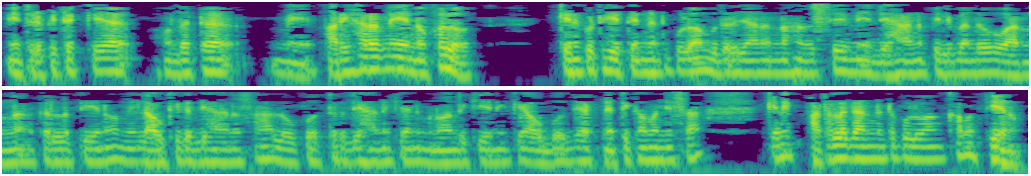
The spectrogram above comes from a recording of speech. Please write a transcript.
මේ ත්‍රිපිටකය හොඳට මේ පරිහරණය නොකළොත් කෙනෙකුට හිතෙන්නට පුළුවන් බුදුරජාණන් වහන්සේ මේ ධ්‍යාන පිළිබඳව වර්ණනා කරලා තියෙනවා මේ ලෞකික ධ්‍යාන සහ ලෝකෝත්තර ධ්‍යාන කියන්නේ මොනවද කියන එකේ අවබෝධයක් නැතිකම නිසා කෙනෙක් පටල ගන්නට පුළුවන්කම තියෙනවා.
